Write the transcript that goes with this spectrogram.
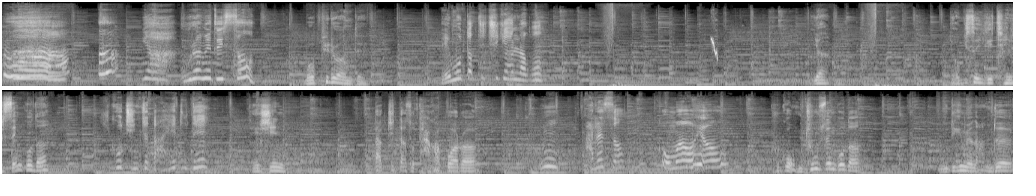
우와. 야, 우람에도 있어. 뭐 필요한데? 네모 딱지 치기 하려고. 야, 여기서 이게 제일 센 거다. 이거 진짜 나 해도 돼? 대신 딱지 따서 다 갖고 와라. 응, 알았어. 고마워, 형. 그거 엄청 센 거다. 못 이기면 안 돼.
